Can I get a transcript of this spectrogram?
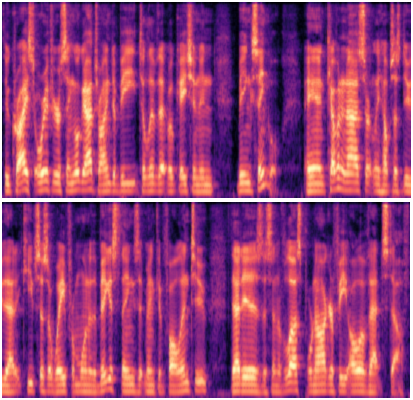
through Christ. Or if you're a single guy, trying to be to live that vocation in being single. And Covenant Eyes certainly helps us do that. It keeps us away from one of the biggest things that men can fall into that is the sin of lust, pornography, all of that stuff.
